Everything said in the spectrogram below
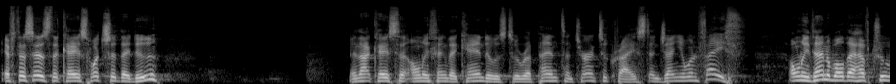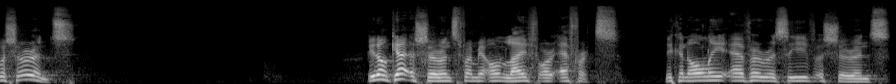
If this is the case, what should they do? In that case, the only thing they can do is to repent and turn to Christ in genuine faith. Only then will they have true assurance. You don't get assurance from your own life or efforts. You can only ever receive assurance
